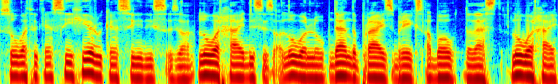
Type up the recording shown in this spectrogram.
so what we can see here we can see this is a lower high this is a lower low then the price breaks above the last lower high.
